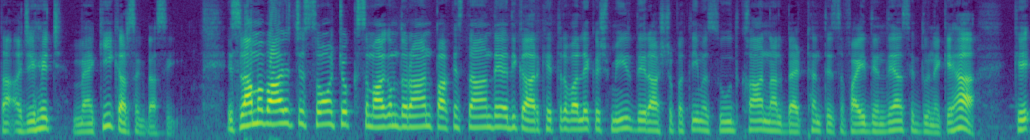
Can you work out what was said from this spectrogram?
ਤਾਂ ਅਜਿਹੇ 'ਚ ਮੈਂ ਕੀ ਕਰ ਸਕਦਾ ਸੀ? ਇਸਲਾਮਾਬਾਦ 'ਚ ਸੌ ਚੁੱਕ ਸਮਾਗਮ ਦੌਰਾਨ ਪਾਕਿਸਤਾਨ ਦੇ ਅਧਿਕਾਰ ਖੇਤਰ ਵਾਲੇ ਕਸ਼ਮੀਰ ਦੇ ਰਾਸ਼ਟਰਪਤੀ ਮਸੂਦ ਖਾਨ ਨਾਲ ਬੈਠਣ ਤੇ ਸਫ਼ਾਈ ਦਿੰਦਿਆਂ ਸਿੱਧੂ ਨੇ ਕਿਹਾ ਕਿ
